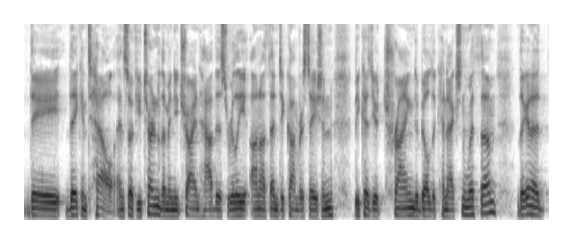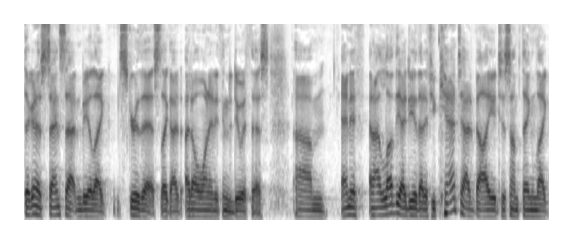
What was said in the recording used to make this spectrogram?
they they can tell. And so if you turn to them and you try and have this really unauthentic conversation because you're trying to build a connection with them, they're gonna they're gonna sense that and be like, screw this. Like I, I don't want anything to do with this. Um, and if and I love the idea that if you can't add value to something, like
